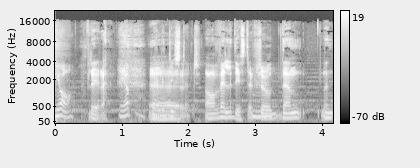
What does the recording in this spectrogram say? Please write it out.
Ja, Blir det. japp. Väldigt Eh, dystert. Ja, väldigt dystert. Mm. Så den, den,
